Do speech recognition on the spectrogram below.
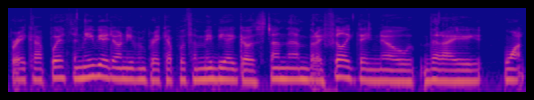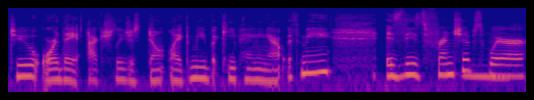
break up with, and maybe I don't even break up with them, maybe I ghost on them, but I feel like they know that I want to, or they actually just don't like me but keep hanging out with me. Is these friendships mm. where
